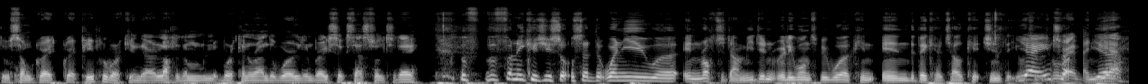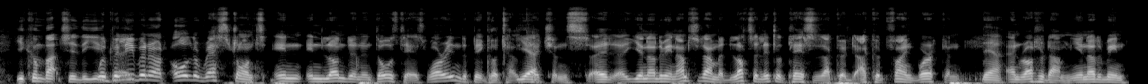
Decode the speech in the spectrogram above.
there was some great, great people working there. A lot of them working around the world and very successful today. But, but funny because you sort of said that when you were in Rotterdam, you didn't really want to be working in the big hotel kitchens that you Yeah, wanted to and yeah. you come back to the UK. Well, believe it or not, all the restaurants in, in London in those days were in the big hotel Yeah. kitchens. Uh, uh, you know what I mean? Amsterdam had lots of little places I could I could find work and Yeah. and Rotterdam. You know what I mean?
